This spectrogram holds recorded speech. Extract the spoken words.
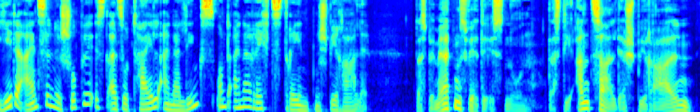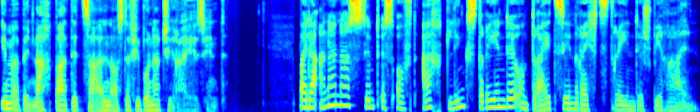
Jede einzelne Schuppe ist also Teil einer links und einer rechts drehenden Spirale. Das Bemerkenswerte ist nun, dass die Anzahl der Spiralen immer benachbarte Zahlen aus der Fibonacci-Reihe sind. Bei der Ananas sind es oft acht linksdrehende und 13 rechtsdrehende Spiralen.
